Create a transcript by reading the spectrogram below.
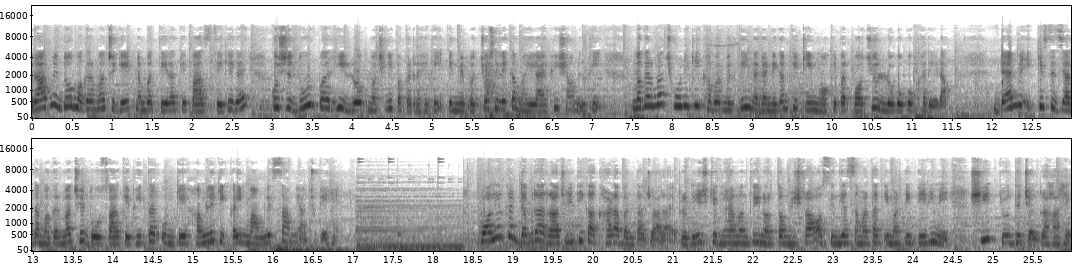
रात में दो मगरमच्छ गेट नंबर तेरह के पास देखे गए। कुछ दूर पर ही लोग मछली पकड़ रहे थे। इनमें बच्चों से लेकर महिलाएँ भी शामिल थी। मगरमच्छ होने की खबर मिलती नगर निगम की टीम मौके पर पहुँची और लोगों को खदेड़ा। डैम में 21 से ज़्यादा मगरमच्छ है दो साल के भीतर उनके हमले के कई मामले सामने आ चुके हैं। ग्वालियर का डबरा राजनीति का अखाड़ा बनता जा रहा है। प्रदेश के गृह मंत्री नरोत्तम मिश्रा और सिंधिया समर्थक इमरती देवी में शीत युद्ध चल रहा है।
